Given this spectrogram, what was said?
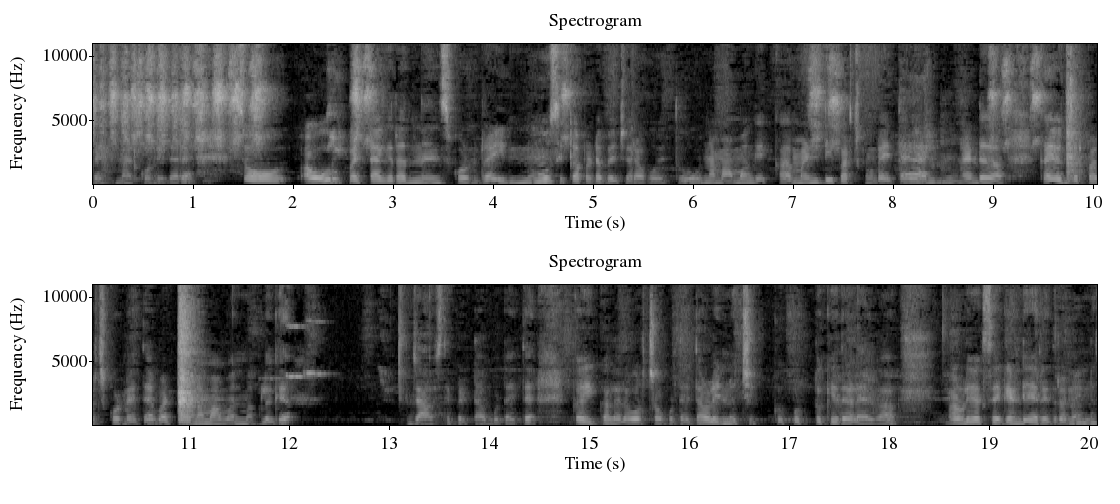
ಪೆಟ್ ಮಾಡ್ಕೊಂಡಿದ್ದಾರೆ. ಸೊ ಅವರು ಪೆಟ್ಟಾಗಿರೋದು ನೆನೆಸ್ಕೊಂಡ್ರೆ ಇನ್ನೂ ಸಿಕ್ಕಾಪಟ್ಟೆ ಬೇಜಾರಾಗೋಯಿತು. ನಮ್ಮ ಅಮ್ಮಂಗೆ ಕ, ಮಂಡಿ ಪರ್ಚ್ಕೊಂಡೈತೆ ಆ್ಯಂಡ್ ಕೈ ಒಂಚೂರು ಪರ್ಚ್ಕೊಂಡೈತೆ ಬಟ್ ನಮ್ಮ ಅಮ್ಮನ ಮಗಳಿಗೆ ಜಾಸ್ತಿ ಪೆಟ್ಟಾಗ್ಬಿಟ್ಟೈತೆ ಕೈ ಕಾಲೆಲ್ಲ ಒರ್ಚೋಗ್ಬಿಟ್ಟೈತೆ ಅವಳು ಇನ್ನೂ ಚಿಕ್ಕ ಪುಟ್ಟಕ್ಕಿದ್ದಾಳೆ ಅಲ್ವಾ? ಅವಳು ಇವಾಗ ಸೆಕೆಂಡ್ ಇಯರ್ ಇದ್ರೂ ಇನ್ನೂ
